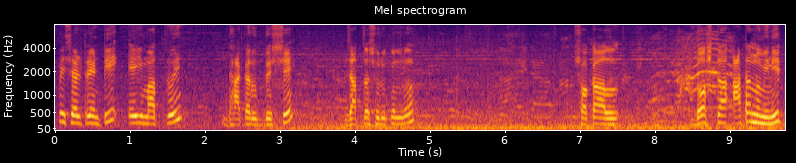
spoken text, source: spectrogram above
স্পেশাল ট্রেনটি এই মাত্রই ঢাকার উদ্দেশ্যে যাত্রা শুরু করল। সকাল দশটা আটান্ন মিনিট।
